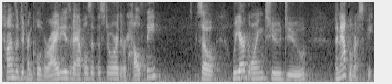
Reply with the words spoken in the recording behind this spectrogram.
tons of different cool varieties of apples at the store. They're healthy. So we are going to do an apple recipe.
